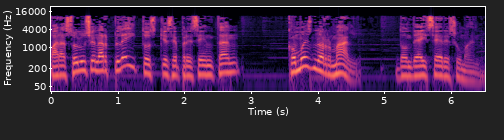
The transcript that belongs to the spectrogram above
para solucionar pleitos que se presentan como es normal donde hay seres humanos.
